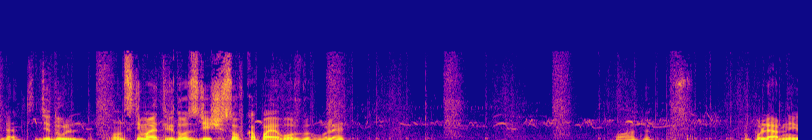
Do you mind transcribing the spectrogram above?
Блядь, дедуль, он снимает видос 10 часов, копая воздух, блядь. Ладно. Популярный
